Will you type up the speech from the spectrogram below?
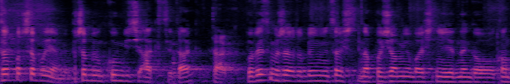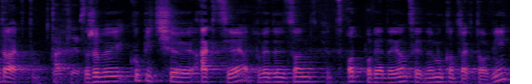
co- potrzebujemy? Potrzebujemy kupić akcje, tak? Tak, Powiedzmy, że robimy coś na poziomie właśnie jednego kontraktu. tak jest. Żeby kupić e, akcje odpowiadające, jednemu kontraktowi,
